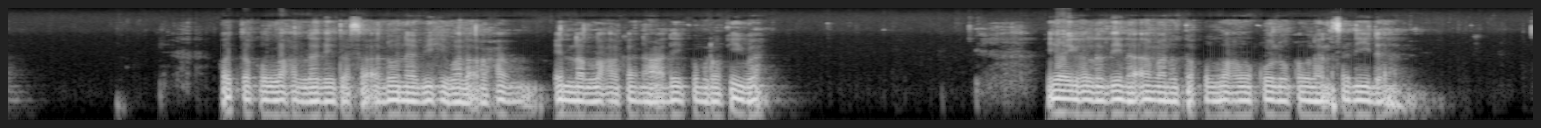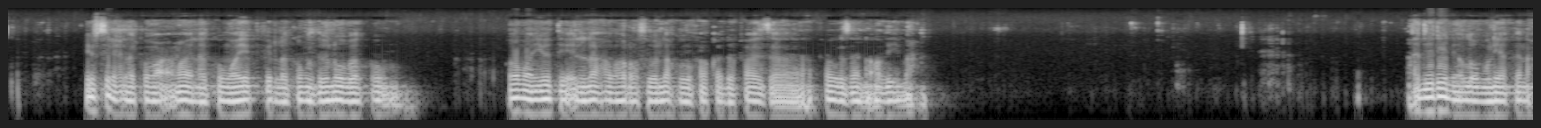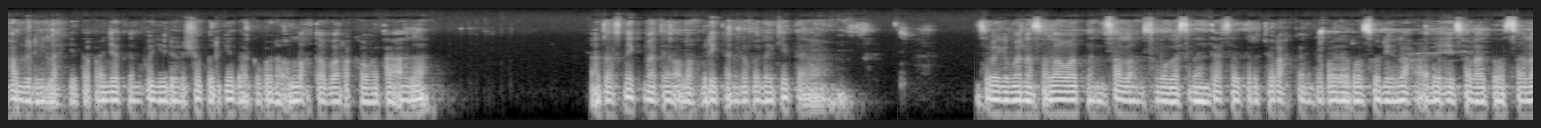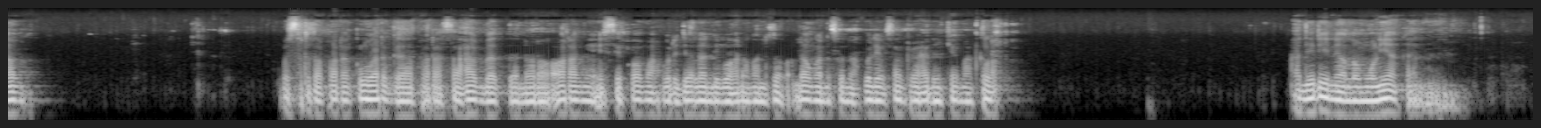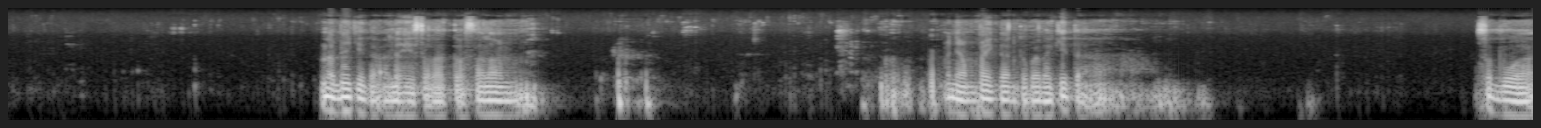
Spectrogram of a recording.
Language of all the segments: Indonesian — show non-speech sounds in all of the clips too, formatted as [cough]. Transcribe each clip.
واتقوا الله الذي تساءلون به والأرحم إن الله كان عليكم رقيبا. يا أيها الذين آمنوا اتقوا الله وقولوا قولا سديدا. يصلح لكم أعمالكم ويغفر لكم ذنوبكم. ومن يطع الله ورسوله فقد فاز فوزا عظيما. Hadirin yang Allah muliakan, Alhamdulillah kita panjatkan puji dan syukur kita kepada Allah Tabaraka wa Ta'ala atas nikmat yang Allah berikan kepada kita sebagaimana salawat dan salam semoga senantiasa tercurahkan kepada Rasulullah alaihi salatu wassalam beserta para keluarga, para sahabat dan orang-orang yang istiqomah berjalan di bawah naungan sunnah beliau sampai hari kiamat kelak. Hadirin yang Allah muliakan. Nabi kita alaihi salatu wassalam menyampaikan kepada kita sebuah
